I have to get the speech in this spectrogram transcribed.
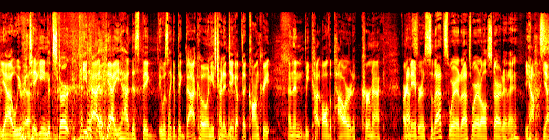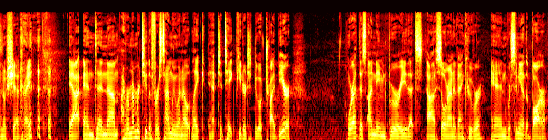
Yeah, we were Yeah. digging. Good start. Pete had yeah, he had this big. It was like a big backhoe, and he was trying to dig up the concrete. And then we cut all the power to Kermac, our That's- neighbors. So that's where that's where it all started, eh? Yeah, yeah, no shit, right? yeah, and then um, I remember too the first time we went out like eh, to take Peter to, to go try beer. We're at this unnamed brewery that's uh, still around in Vancouver, and we're sitting at the bar,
